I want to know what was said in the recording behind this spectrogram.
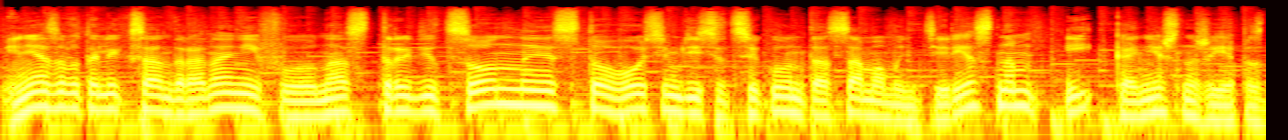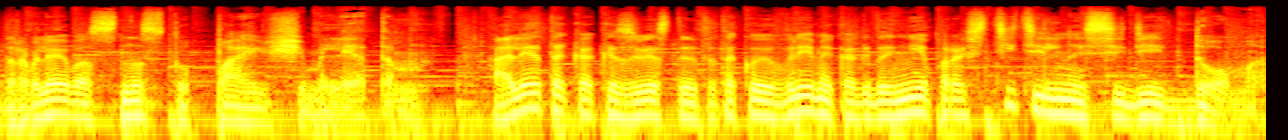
Меня зовут Александр Ананьев, и у нас традиционные 180 секунд о самом интересном. И, конечно же, я поздравляю вас с наступающим летом. А лето, как известно, это такое время, когда непростительно сидеть дома.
